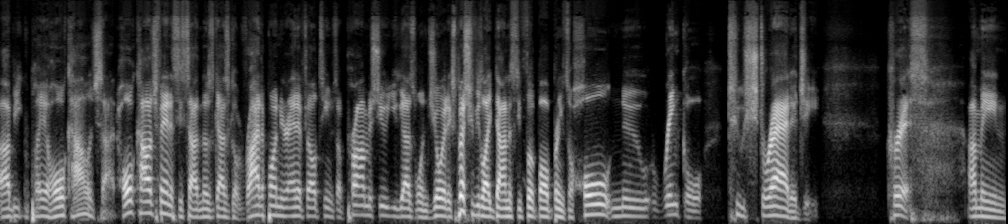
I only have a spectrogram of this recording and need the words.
Uh, you can play a whole college side, whole college fantasy side, and those guys go right up on your NFL teams. I promise you, you guys will enjoy it, especially if you like dynasty football. It brings a whole new wrinkle to strategy. Chris, I mean,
